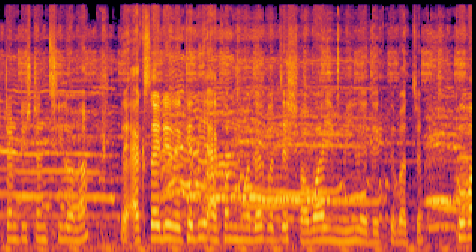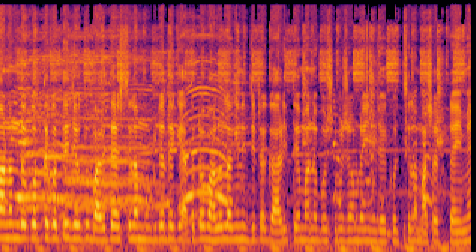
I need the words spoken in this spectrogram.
স্ট্যান্ড টিস্ট্যান্ড ছিল না, তো এক সাইডে রেখে দিয়ে এখন মজা করছে সবাই মিলে, দেখতে পাচ্ছ। খুব আনন্দ করতে করতে যেহেতু বাড়িতে আসছিলাম মুভিটা দেখে এতটা ভালো লাগেনি যেটা গাড়িতে মানে বসে বসে আমরা এনজয় করছিলাম আসার টাইমে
